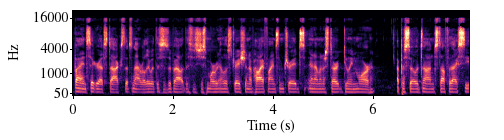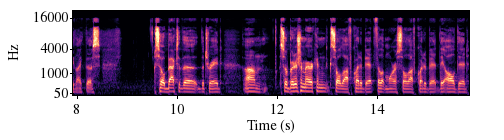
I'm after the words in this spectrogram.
buying cigarette stocks. That's not really what this is about. This is just more of an illustration of how I find some trades, and I'm going to start doing more episodes on stuff that I see like this. So back to the the trade. Um, so British American sold off quite a bit. Philip Morris sold off quite a bit. They all did.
